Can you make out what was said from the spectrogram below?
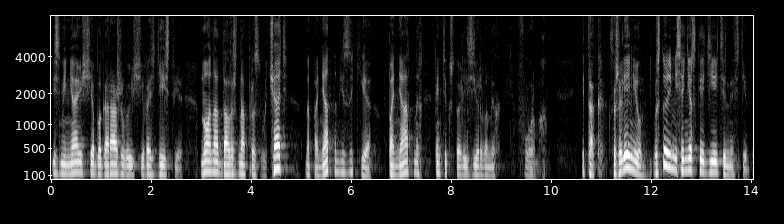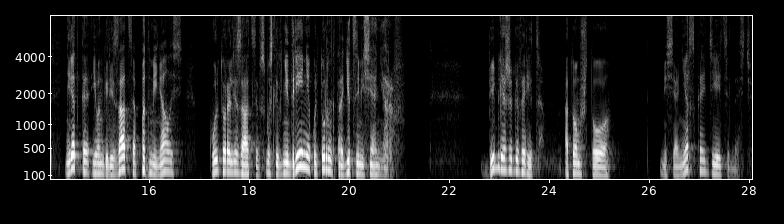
изменяющее, облагораживающее воздействие. Но она должна прозвучать на понятном языке, в понятных контекстуализированных формах. Итак, к сожалению, в истории миссионерской деятельности нередко евангелизация подменялась культурализации, в смысле внедрения культурных традиций миссионеров. Библия же говорит о том, что миссионерская деятельность,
